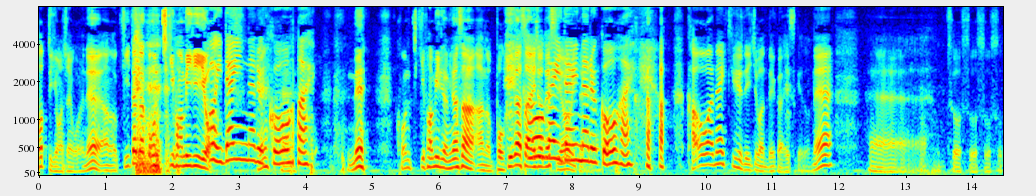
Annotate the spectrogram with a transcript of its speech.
立ってきましたね、これね。あの、聞いたか、こんちきファミリーを。もう偉大なる後輩。ね。こんちきファミリーの皆さん、あの、僕が最初ですよ。偉大なる後輩。顔はね、九州で一番でかいですけどね。えー、そうそうそうそう。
